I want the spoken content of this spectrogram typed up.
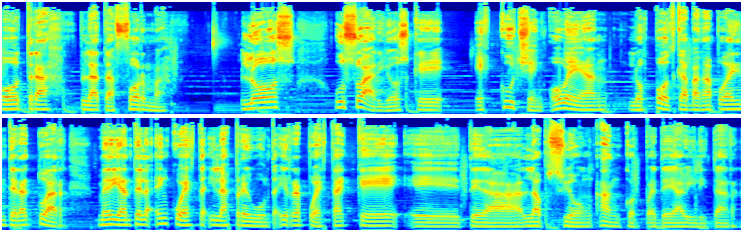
otras plataformas. Los usuarios que escuchen o vean los podcasts van a poder interactuar mediante la encuesta y las preguntas y respuestas que eh, te da la opción Anchor pues, de habilitar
